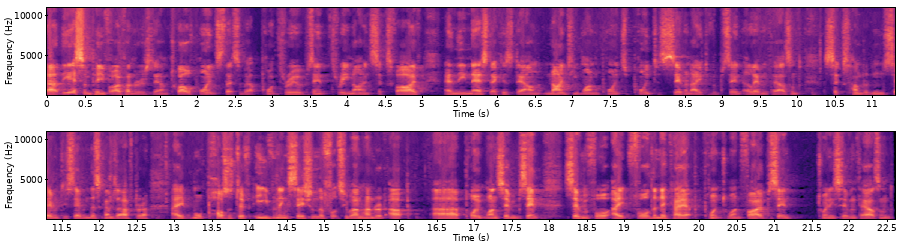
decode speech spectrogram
Uh, the S&P 500 is down 12 points, that's about 0.3 of a percent, 3965, and the Nasdaq is down 91 points, 0.78 of a percent, 11,677. This comes after a, a, more positive evening session. The FTSE 100 up uh, 0.17%, 7484. The Nikkei up 0.15%, 27,000.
